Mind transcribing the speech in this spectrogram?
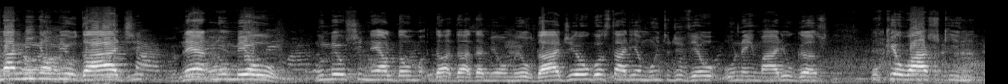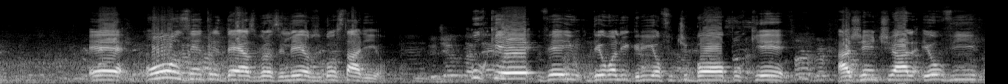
na minha humildade, né, no meu, no meu chinelo da, da, da minha humildade, eu gostaria muito de ver o, Neymar e o Ganso, porque eu acho que é, 11 entre 10 brasileiros gostariam. Porque veio, deu alegria ao futebol, porque a gente, eu vi,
